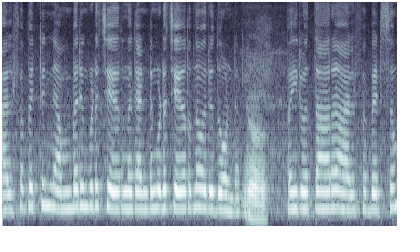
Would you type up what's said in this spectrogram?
ആൽഫബറ്റും നമ്പരും കൂടെ ചേർന്ന് രണ്ടും കൂടെ ചേർന്ന ഒരു ഇതുണ്ടല്ലോ. അപ്പം ഇരുപത്തി ആറ് ആൽഫബറ്റ്സും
